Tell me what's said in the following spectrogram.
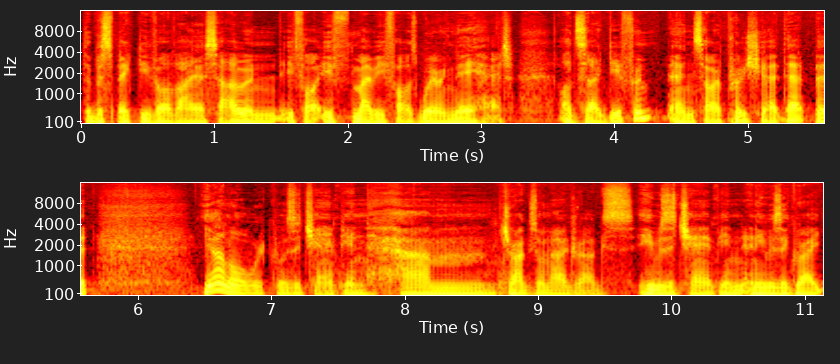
the perspective of ASO, and if I, if maybe if I was wearing their hat, I'd say different, and so I appreciate that. But Jan Ullrich was a champion, um, drugs or no drugs. He was a champion, and he was a great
